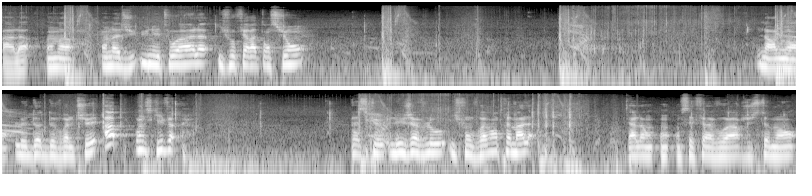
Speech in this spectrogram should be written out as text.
Ah là, on a, on a du une étoile, il faut faire attention. Normalement, le dot devrait le tuer. Hop, on esquive. Parce que les javelots, ils font vraiment très mal. Ah là, on, s'est fait avoir, justement.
